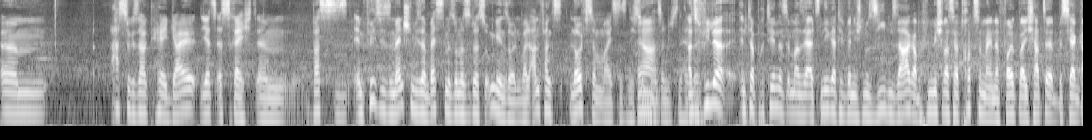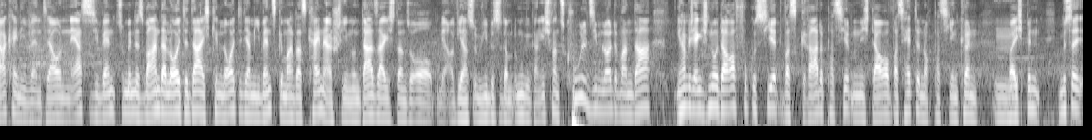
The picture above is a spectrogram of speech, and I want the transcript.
ähm, hast du gesagt, hey geil, jetzt erst recht. Ähm, was empfiehlst du diesen Menschen, wie sie am besten mit so einer Situation umgehen sollten? Weil anfangs läuft es ja meistens nicht so, ja. wie man es am liebsten hätte. Also viele interpretieren das immer sehr als negativ, wenn ich nur sieben sage, aber für mich war es ja trotzdem ein Erfolg, weil ich hatte bisher gar kein Event. Ja? Und ein erstes Event, zumindest waren da Leute da. Ich kenne Leute, die haben Events gemacht, da ist keiner erschienen. Und da sage ich dann so, oh, ja, wie, hast du, wie bist du damit umgegangen? Ich fand es cool, sieben Leute waren da. Ich habe mich eigentlich nur darauf fokussiert, was gerade passiert und nicht darauf, was hätte noch passieren können. Mhm. Weil ich bin, ich müsste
